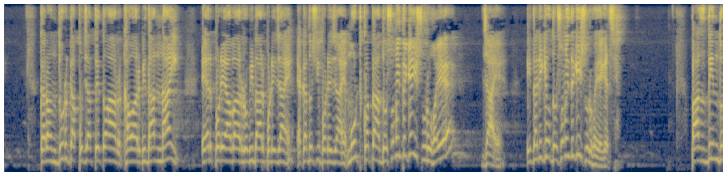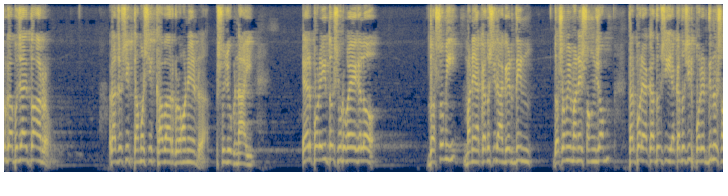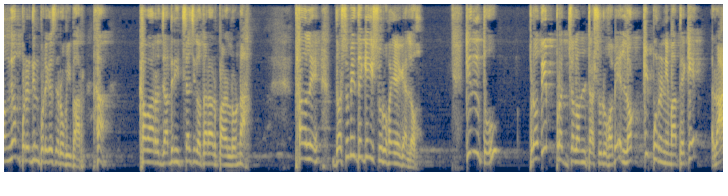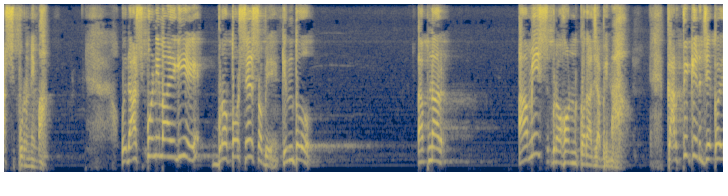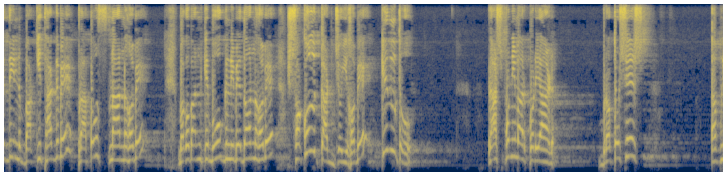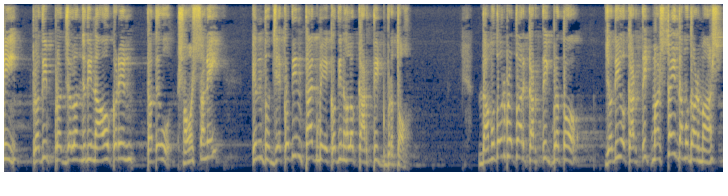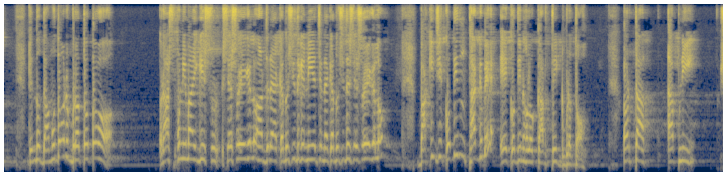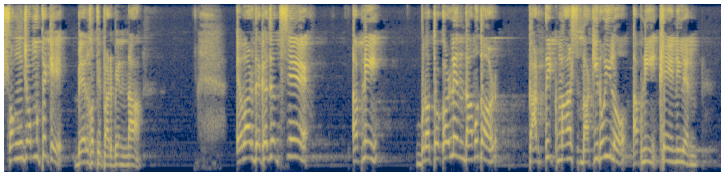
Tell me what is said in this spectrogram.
কারণ দুর্গা পূজাতে তো আর খাওয়ার বিধান নাই। এরপরে আবার রবিবার পড়ে যায়, একাদশী পড়ে যায়। মোট কথা দশমী থেকেই শুরু হয়ে যায়। এই তারিখেও দশমী থেকেই শুরু হয়ে গেছে। পাঁচ দিন দুর্গা পূজায় তো আর রাজসিক, তামসিক খাবার গ্রহণের সুযোগ নাই। এরপরেই তো শুরু হয়ে গেল দশমী মানে একাদশীর আগের দিন, দশমী মানে সংযম, তারপর একাদশী, একাদশীর পরের দিনও সংযম, পরের দিন পড়ে গেছে রবিবার। হ্যাঁ খাওয়ার যাদের ইচ্ছা ছিল তারা আর পারল না। তাহলে দশমী থেকেই শুরু হয়ে গেল। কিন্তু প্রদীপ প্রজ্বলনটা শুরু হবে লক্ষ্মী পূর্ণিমা থেকে রাস পূর্ণিমা। ওই রাস পূর্ণিমায় গিয়ে ব্রত শেষ হবে, কিন্তু আপনার আমিষ গ্রহণ করা যাবে না। কার্তিকের যে কয়দিন বাকি থাকবে, প্রাত স্নান হবে, ভগবানকে ভোগ নিবেদন হবে, সকল কার্যই হবে, কিন্তু রাস পূর্ণিমার পরে আর ব্রত শেষ, আপনি প্রদীপ প্রজ্বলন যদি নাও করেন, তাতেও সমস্যা নেই, কিন্তু যে কদিন থাকবে কদিন হলো কার্তিক ব্রত। দামোদর ব্রত আর কার্তিক ব্রত। যদিও কার্তিক মাসটাই দামোদর মাস, কিন্তু দামোদর ব্রত তো রাস পূর্ণিমায় গিয়ে শেষ হয়ে গেল, আর যারা একাদশী থেকে নিয়েছেন, একাদশীতে শেষ হয়ে গেল। বাকি যে কদিন থাকবে, এ কদিন হলো কার্তিক ব্রত। অর্থাৎ আপনি সংযম থেকে বের হতে পারবেন না। এবার দেখা যাচ্ছে, আপনি ব্রত করলেন দামোদর কার্তিক মাস বাকি রইল, আপনি খেয়ে নিলেন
